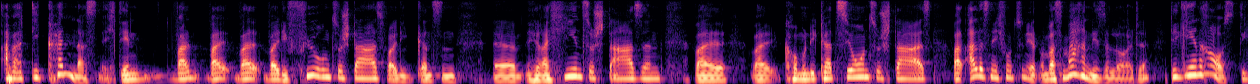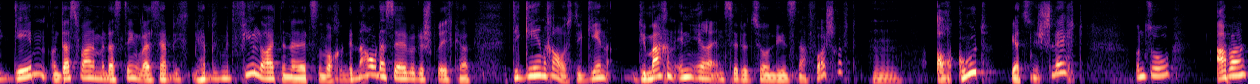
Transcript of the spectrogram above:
aber die können das nicht, den, weil, weil, weil, weil die Führung zu starr ist, weil die ganzen äh, Hierarchien zu starr sind, weil, weil Kommunikation zu starr ist, weil alles nicht funktioniert. Und was machen diese Leute? Die gehen raus, die geben, und das war immer das Ding, weil ich habe hab mit vielen Leuten in der letzten Woche genau dasselbe Gespräch gehabt, die gehen raus, die, gehen, die machen in ihrer Institution Dienst nach Vorschrift, hm. auch gut, jetzt nicht schlecht und so, aber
